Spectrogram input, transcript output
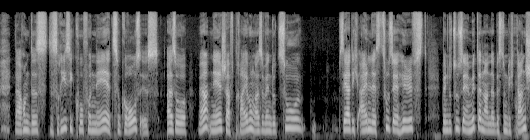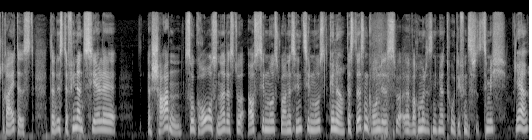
darum, dass das Risiko von Nähe zu groß ist. Also ja, Nähe schafft Reibung. Also wenn du zu sehr dich einlässt, zu sehr hilfst, wenn du zu sehr miteinander bist und dich dann streitest, dann ist der finanzielle äh, Schaden so groß, ne, dass du ausziehen musst, woanders hinziehen musst, genau. dass das ein Grund ist, warum man das nicht mehr tut. Ich finde es ziemlich ja.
